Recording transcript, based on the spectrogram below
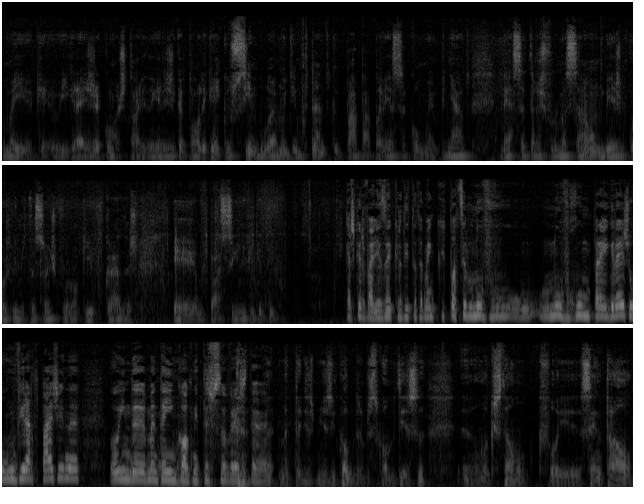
numa igreja com a história da Igreja Católica, em que o símbolo é muito importante, que o Papa apareça como empenhado nessa transformação, mesmo com as limitações que foram aqui evocadas, é um passo significativo. Carlos Carvalhas acredita também que pode ser um novo, um novo rumo para a Igreja ou um virar de página ou ainda mantém incógnitas sobre esta... Mantenho as minhas incógnitas, mas como disse, eh, uma questão que foi central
